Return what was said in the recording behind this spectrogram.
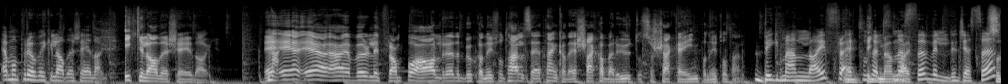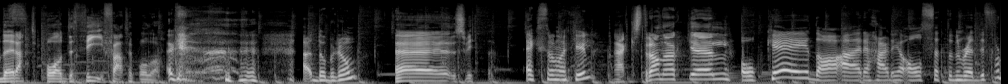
Jeg må prøve å ikke la det skje i dag. Ikke la det skje i dag. Jeg, jeg, jeg, jeg har vært litt frampå, jeg har allerede booka nytt hotell, så jeg tenker at jeg sjekker bare ut, og så sjekker jeg inn på nytt hotell. Big Man Life fra et hotell Man til neste. Veldig jazzy. Så det er rett på The Thief etterpå, da. Dobbeltrom. Eh, Suite. Ekstra nøkkel. Ekstra nøkkel. Ok, da er helga all set and ready for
